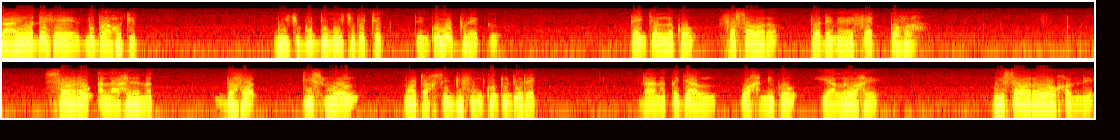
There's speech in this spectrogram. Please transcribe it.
saa yoo defee lu baaxut it muy ci guddi muy ci bëccëg dañ ko yóbbu rekk dencal la ko fa sawara boo demee fekk ko fa. Sawaraw alaaxira nag dafa tiis lool moo tax sëñ bi fu ko tuddee rek daanaka jàll wax ni ko yàlla waxe. Muy sawara woo xam ne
